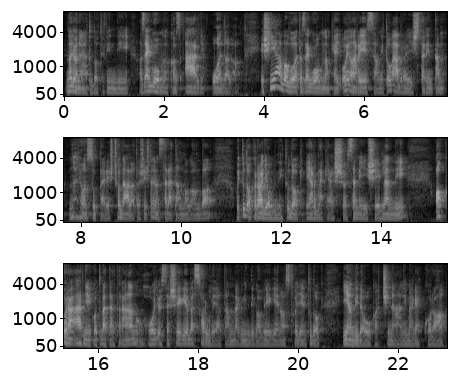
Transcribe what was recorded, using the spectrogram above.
nagyon el tudott vinni az egómnak az árny oldala. És hiába volt az egómnak egy olyan része, ami továbbra is szerintem nagyon szuper és csodálatos, és nagyon szeretem magamba, hogy tudok ragyogni, tudok érdekes személyiség lenni, akkora árnyékot vetett rám, hogy összességében szarul éltem meg mindig a végén azt, hogy én tudok ilyen videókat csinálni, meg ekkora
